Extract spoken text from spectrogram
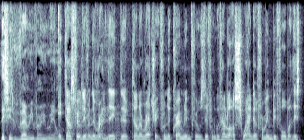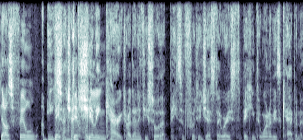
this is very, very real. It does feel different. The, re- the, the kind of rhetoric from the Kremlin feels different. We've had a lot of swagger from him before, but this does feel a He's bit such a chilling character. I don't know if you saw that piece of footage yesterday where he's speaking to one of his cabinet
